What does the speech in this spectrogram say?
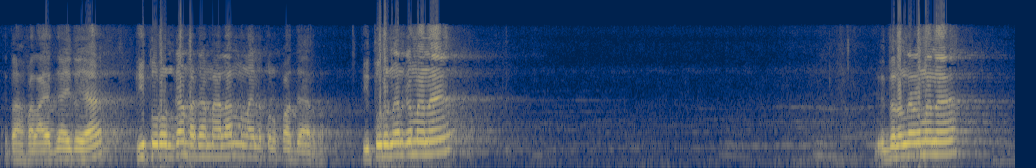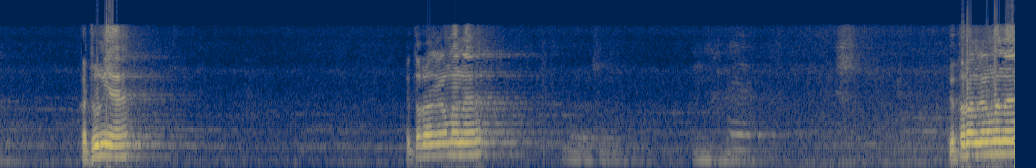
Itu hafal ayatnya itu ya. Diturunkan pada malam Lailatul Qadar. Diturunkan ke mana? Diturunkan ke mana? Ke dunia. Diturunkan ke mana? Diturunkan ke mana?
